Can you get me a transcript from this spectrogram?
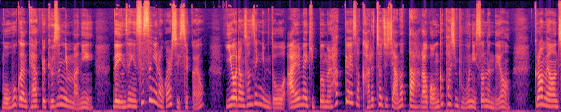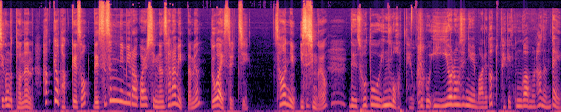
뭐 혹은 대학교 교수님만이 내 인생의 스승이라고 할 수 있을까요? 이어령 선생님도 알의 기쁨을 학교에서 가르쳐 주지 않았다라고 언급하신 부분이 있었는데요. 그러면 지금부터는 학교 밖에서 내 스승님이라고 할 수 있는 사람이 있다면 누가 있을지 서원님 있으신가요? 네, 저도 있는 것 같아요. 그리고 이 이어령 선생님의 말에도 또 되게 공감을 하는데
